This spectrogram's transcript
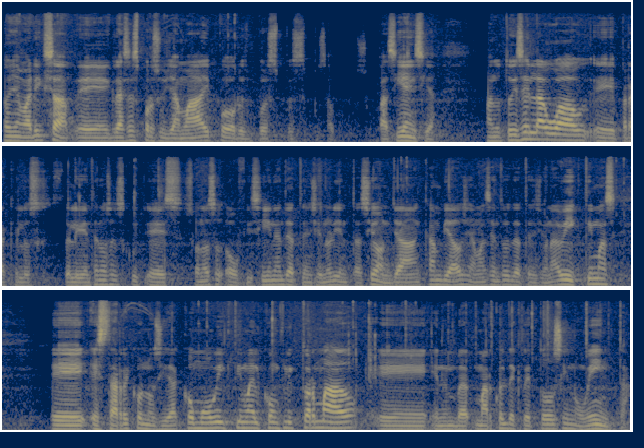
Doña Maritza, eh, gracias por su llamada y por pues, pues, pues, su paciencia. Cuando tú dices la UAU, eh, para que los televidentes nos escuchen, son las oficinas de atención y orientación, ya han cambiado, se llaman centros de atención a víctimas. está reconocida como víctima del conflicto armado en el marco del decreto 1290.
